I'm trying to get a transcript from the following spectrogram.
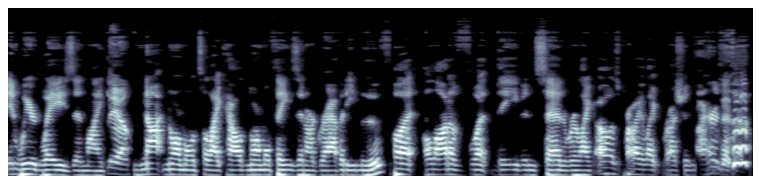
in weird ways and like yeah, not normal to like how normal things in our gravity move. But a lot of what they even said were like, oh, it's probably like Russian. I heard that.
